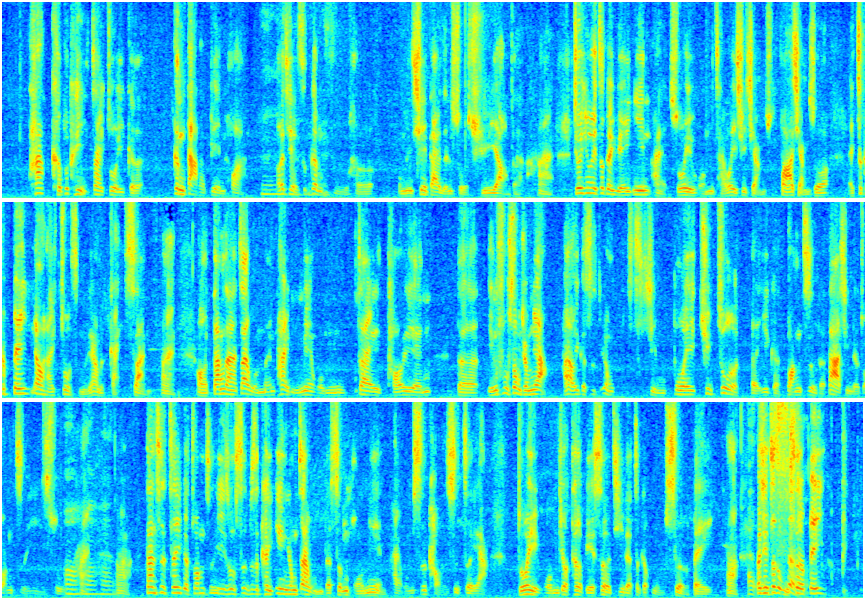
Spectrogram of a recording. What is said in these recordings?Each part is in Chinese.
它可不可以再做一个更大的变化，而且是更符合我们现代人所需要的？哎，就因为这个原因，哎，所以我们才会去想发想说，哎，这个碑要来做什么样的改善？哎，哦，当然，在我们门派里面，我们在桃园的迎富送穷庙，还有一个是用醒杯去做的一个装置的大型的装置艺术，哎，啊。但是这个装置艺术是不是可以应用在我们的生活面？哎，我们思考的是这样，所以我们就特别设计了这个五色杯啊，而且这个五色杯，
